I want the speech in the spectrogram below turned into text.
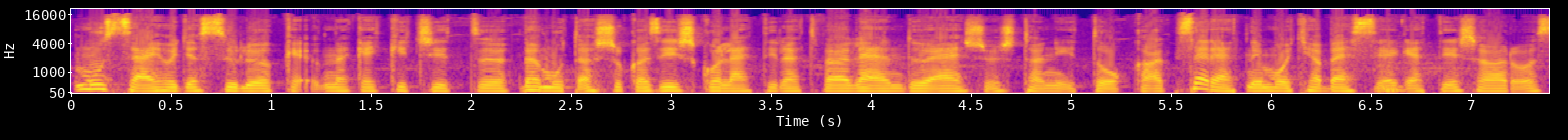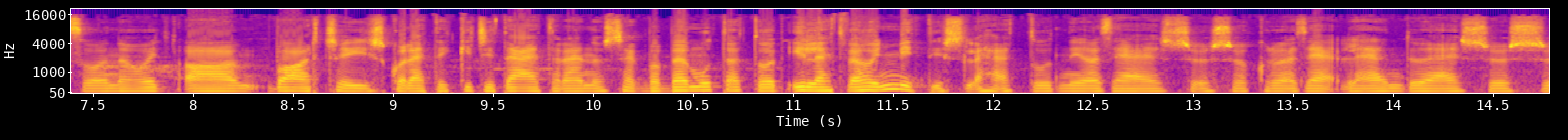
Muszáj, hogy a szülőknek egy kicsit bemutassuk az iskolát, illetve a leendő elsős tanítókat. Szeretném, hogyha beszélgetés arról szólna, hogy a Barcsai iskolát egy kicsit általánosságban bemutatod, illetve hogy mit is lehet tudni az elsősökről, az e- leendő elsős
